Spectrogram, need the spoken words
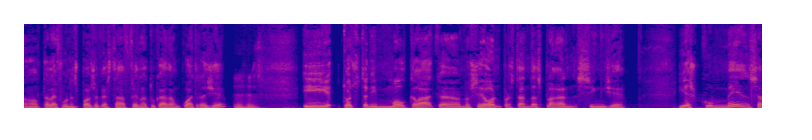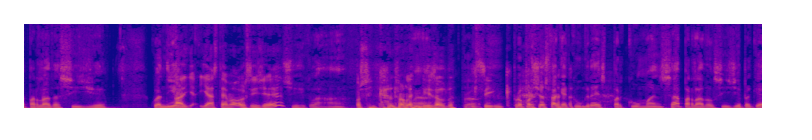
en el telèfon ens posa que està fent la trucada en 4G, uh -huh. i tots tenim molt clar que no sé on, però estan desplegant 5G. I es comença a parlar de 6G. Quan diem... Ah, ja, ja estem al 6G? Sí, clar. Però si encara no l'hem vist, el, però, el 5. Però per això es fa aquest congrés, per començar a parlar del 6G, perquè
